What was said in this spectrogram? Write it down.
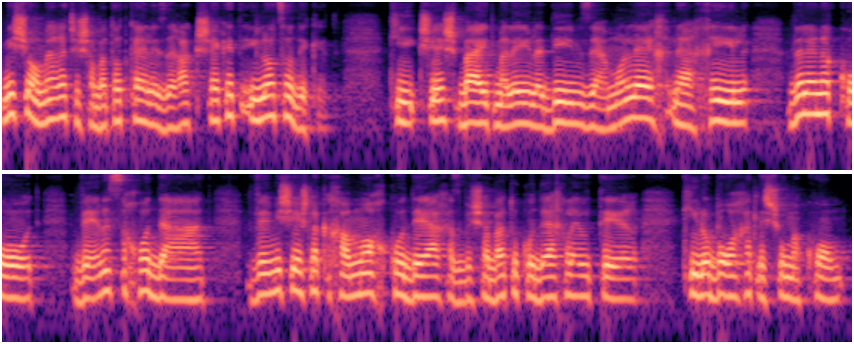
מי שאומרת ששבתות כאלה זה רק שקט, היא לא צודקת. כי כשיש בית מלא ילדים, זה המון להכיל ולנקות, ואין הסחות דעת, ומי שיש לה ככה מוח קודח, אז בשבת הוא קודח לה יותר, כי היא לא בורחת לשום מקום.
